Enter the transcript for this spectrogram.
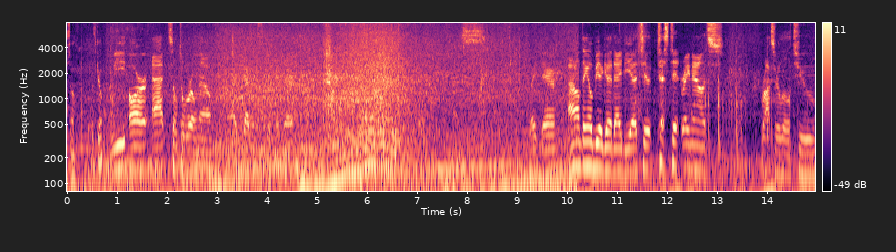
So let's go. We are at Tilt-A-Whirl now. Uh, you guys can see it right there. That's right there. I don't think it'll be a good idea to test it right now. It's rocks are a little too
